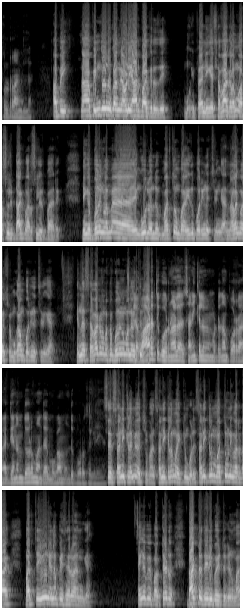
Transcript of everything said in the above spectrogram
சொல்றாங்கல்ல. அப்ப நான் அப்ப இங்க வந்து உட்காந்து அவனை யார் பாக்குறது மு- இப்ப நீங்க செவ்வாய்க்கிழமை வர சொல்லி டாக்டர் வர சொல்லியிருப்பாரு. நீங்க புதன்கிழமை எங்க ஊர்ல வந்து மருத்துவம் இது போறீங்கன்னு வச்சுருங்க நலங்கு முகாம் போறீங்கன்னு வச்சுருங்க என்ன செவ்வாய்க்கிழமை மட்டும் புதன்கிழமை வாரத்துக்கு ஒரு நாள் அது சனிக்கிழமை மட்டும் தான் போடுறாங்க. தினம்தோறும் அந்த முகாம் வந்து போறது கிடையாது. சரி சனிக்கிழமை வச்சுப்பான். சனிக்கிழமை வைக்கும்போது சனிக்கிழமை மருத்துவமனைக்கு வர டா- மருத்துவ இவங்க என்ன போய் சேருவானுங்க? எங்க போய் தேடு டாக்டர் தேடி போயிட்டு இருக்கணுமா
